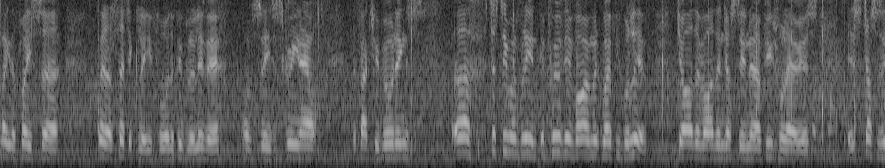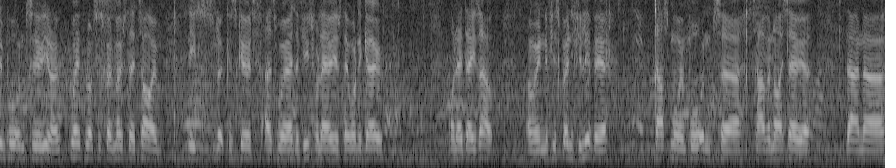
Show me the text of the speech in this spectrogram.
make the place uh, better aesthetically for the people who live here. Obviously, to screen out the factory buildings, uh, just to improve the environment where people live, rather rather than just in uh, beautiful areas. It's just as important to, you know, where people actually spend most of their time needs to look as good as where the beautiful areas they want to go on their days out. I mean, if you spend, if you live here, that's more important uh, to have a nice area than, uh,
